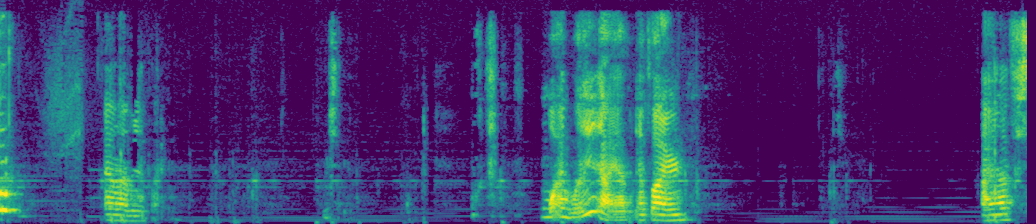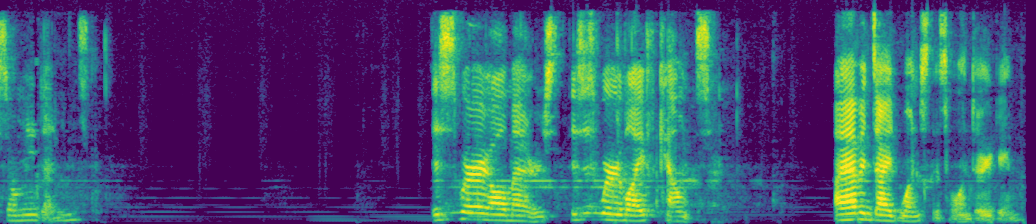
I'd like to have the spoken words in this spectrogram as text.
oh, I don't have enough iron. Why wouldn't I have enough iron? I have so many diamonds. This is where it all matters. This is where life counts. I haven't died once this whole entire game.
